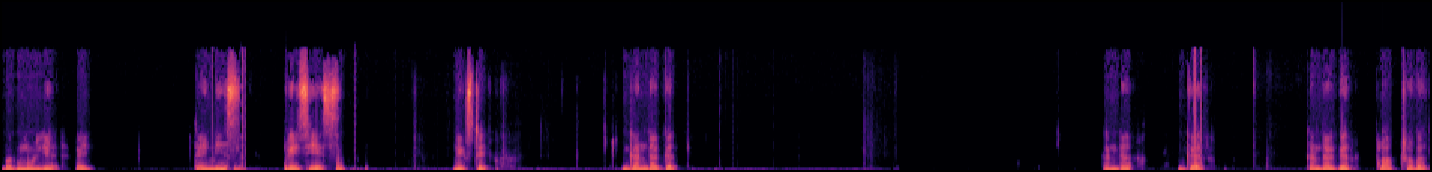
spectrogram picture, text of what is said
பகுமூல்ய கை டைம் இஸ் பிரேசியஸ் நெக்ஸ்ட் கண்டாக்கர் கண்டா கர் கண்டாகர் கிளாக் டவர்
